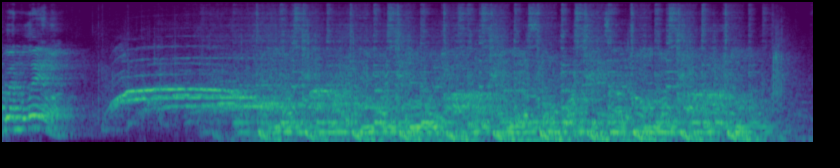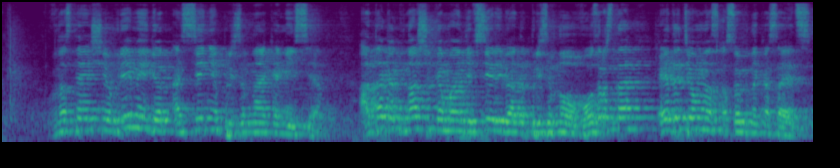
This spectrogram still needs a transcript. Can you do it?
Гвен Лейла. В настоящее время идет осенняя призывная комиссия. А так как в нашей команде все ребята призывного возраста, эта тема нас особенно касается.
